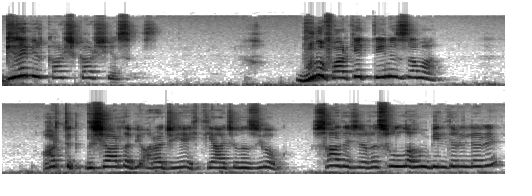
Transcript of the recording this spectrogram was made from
birebir karşı karşıyasınız. Bunu fark ettiğiniz zaman artık dışarıda bir aracıya ihtiyacınız yok. Sadece Resulullah'ın bildirileri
